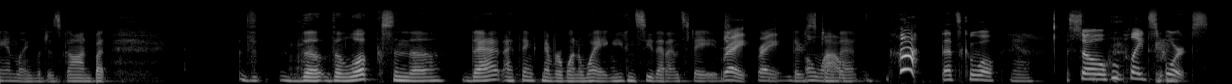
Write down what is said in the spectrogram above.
hand language is gone but the, the the looks and the that I think never went away. You can see that on stage. right, right. There's oh still wow. that. That's cool. Yeah. So, who played sports?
